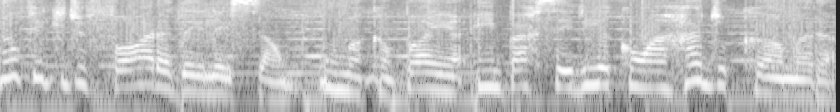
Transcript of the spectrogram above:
Não fique de fora da eleição. Uma campanha em parceria com a Rádio Câmara.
